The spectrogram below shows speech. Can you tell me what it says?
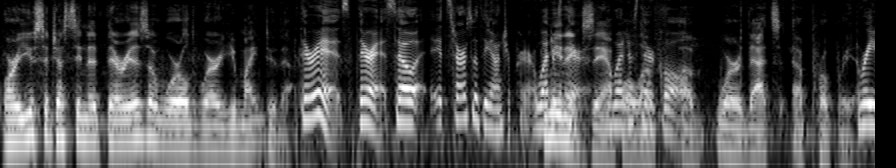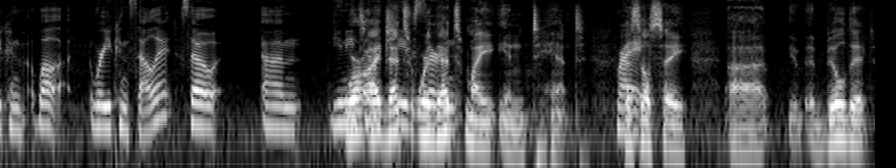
Or are you suggesting that there is a world where you might do that? There is, there is. So it starts with the entrepreneur. What Give me is an their example what is their of, goal? of where that's appropriate. where you can well, where you can sell it. So um, you need Where to I, achieve that's where that's my intent. Because Right. they'll say, uh, build it,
